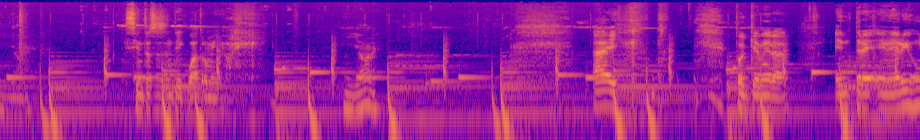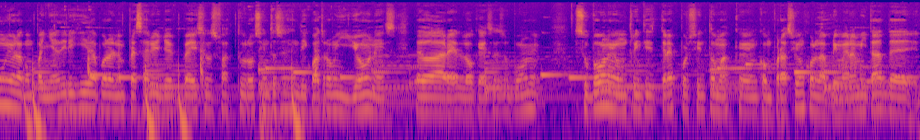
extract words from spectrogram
millones. 164 millones. Millones. Ay. Porque mira, entre enero y junio la compañía dirigida por el empresario Jeff Bezos facturó 164 millones de dólares, lo que se supone supone un 33% más que en comparación con la primera mitad de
